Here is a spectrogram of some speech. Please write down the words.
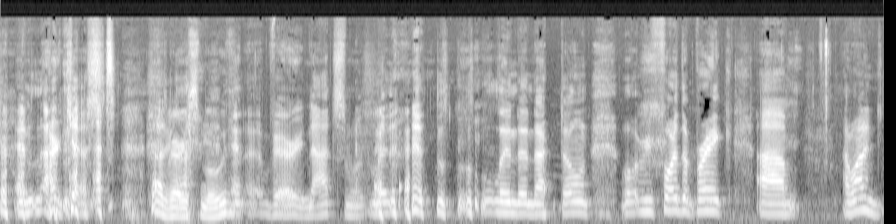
and our guest. that was very smooth. And, uh, very not smooth. Linda, Linda Nardone. Well, before the break, um, I want to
